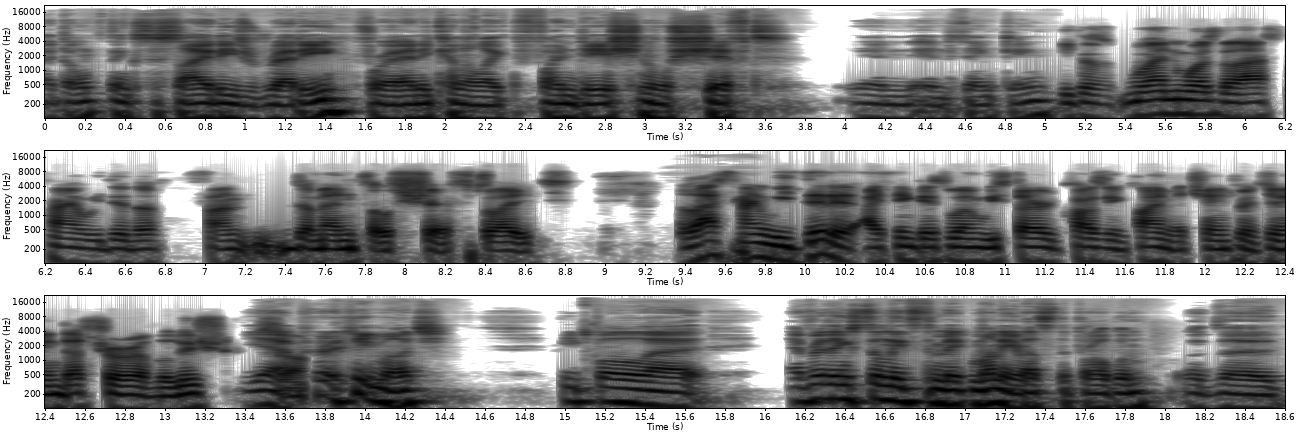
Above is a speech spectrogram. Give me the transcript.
I don't think society's ready for any kind of like foundational shift in in thinking. Because when was the last time we did a fundamental shift? Like the last time we did it, I think, is when we started causing climate change with the industrial revolution. Yeah, So, pretty much. People, uh, everything still needs to make money. That's the problem. Or the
